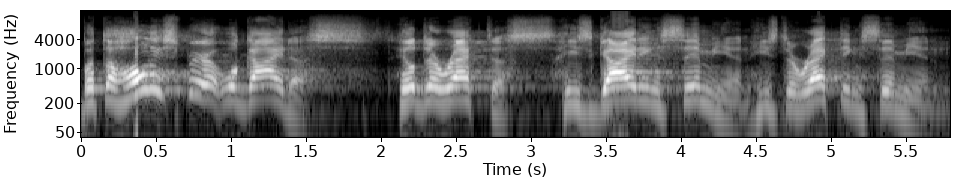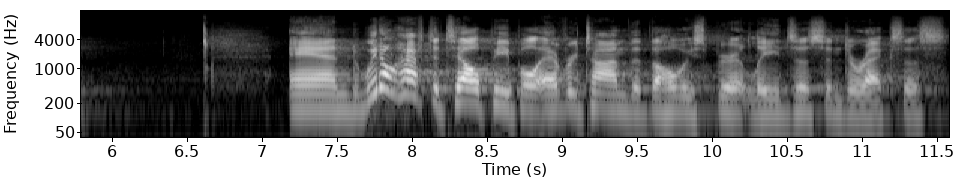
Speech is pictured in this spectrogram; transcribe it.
But the Holy Spirit will guide us, He'll direct us. He's guiding Simeon, He's directing Simeon. And we don't have to tell people every time that the Holy Spirit leads us and directs us.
